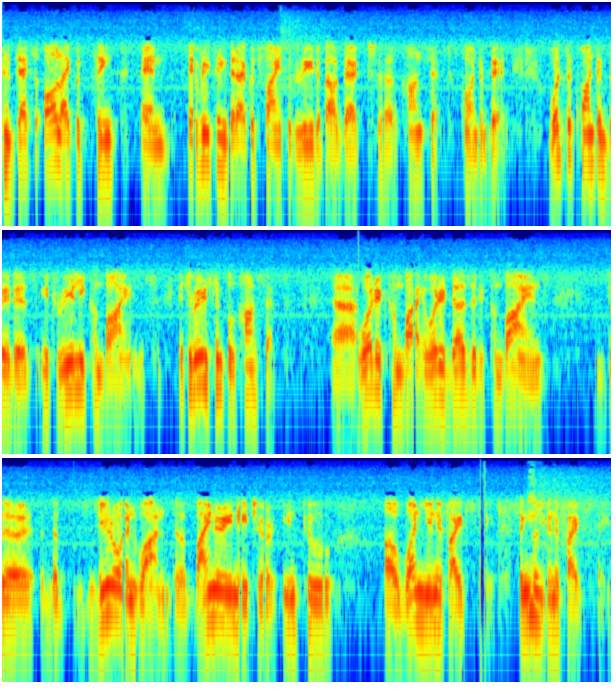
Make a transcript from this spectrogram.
that's all I could think and everything that I could find could read about that uh, concept, quantum bit. What the quantum bit is, it really combines. It's a very simple concept. Uh, what it combine, what it does is it combines the the zero and one, the binary nature, into a one unified state, single mm-hmm. unified state.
